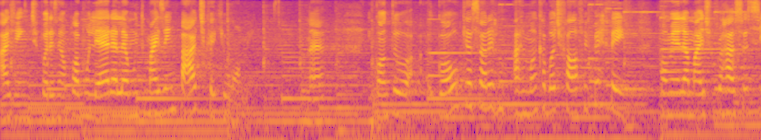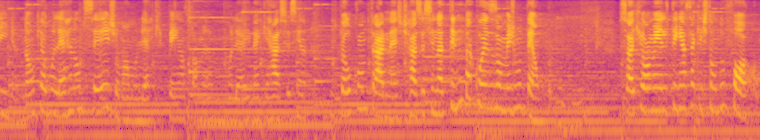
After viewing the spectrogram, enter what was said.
a gente, por exemplo, a mulher ela é muito mais empática que o homem, né? Enquanto, igual o que a senhora, a irmã acabou de falar foi perfeito, como ele é mais pro raciocínio, não que a mulher não seja uma mulher que pensa, uma mulher né, que raciocina, pelo contrário, né? A gente raciocina 30 coisas ao mesmo tempo. Só que o homem ele tem essa questão do foco.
